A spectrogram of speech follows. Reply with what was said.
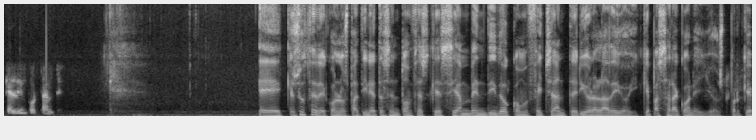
que es lo importante. Eh, ¿Qué sucede con los patinetes entonces que se han vendido con fecha anterior a la de hoy? ¿Qué pasará con ellos? Porque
